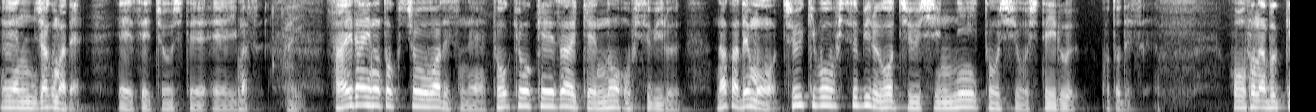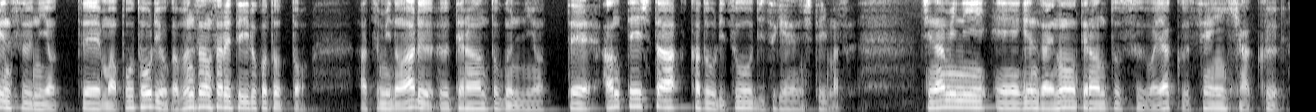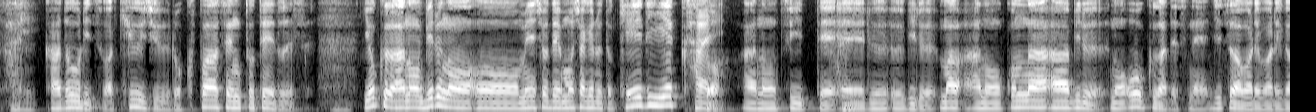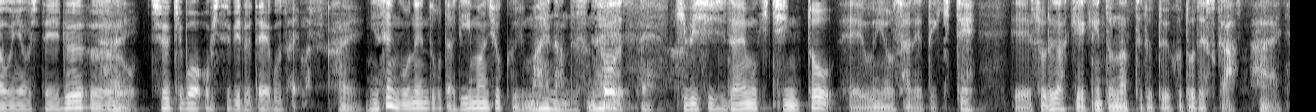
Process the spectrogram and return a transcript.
円弱まで、えー、成長して、えー、います、はい。最大の特徴はですね、東京経済圏のオフィスビル、中でも中規模オフィスビルを中心に投資をしていることです。豊富な物件数によって、まあ、ポートフォリオが分散されていることと、厚みのあるテナント群によって安定した稼働率を実現しています。ちなみに、えー、現在のテナント数は約1100、はい、稼働率は96%程度です。よくあのビルの名称で申し上げると KDX と、はい、あのついているビル、まああのこんなビルの多くがですね、実は我々が運用している、はい、中規模オフィスビルでございます。はい。2005年ということはリーマンショックより前なんですね。そうですね。厳しい時代もきちんと、えー、運用されてきて。えー、それが経験となっているということですか。はい。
